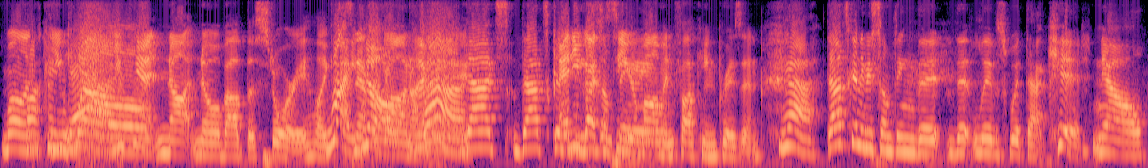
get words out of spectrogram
Well, and fucking you, dad. well, you can't not know about the story. Like, right? it's never no, gone I away. Yeah. that's that's gonna And you be got to see your mom in fucking prison. yeah. That's gonna be something that that lives with that kid. Now,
